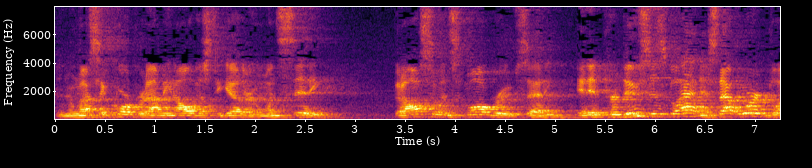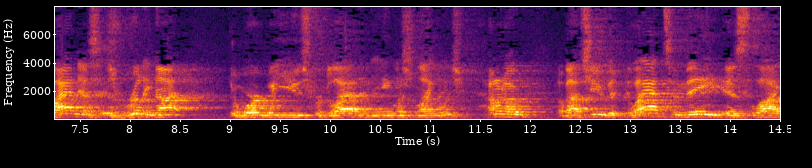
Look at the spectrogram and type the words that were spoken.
and when I say corporate, I mean all of us together in one city, but also in small group setting. And it produces gladness. That word gladness is really not the word we use for glad in the English language. I don't know about you, but glad to me is like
